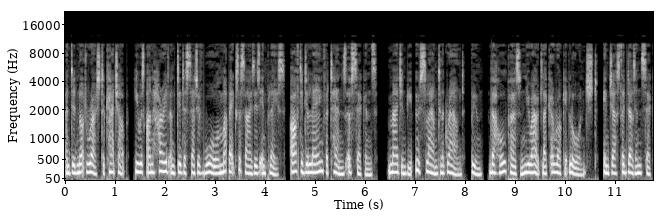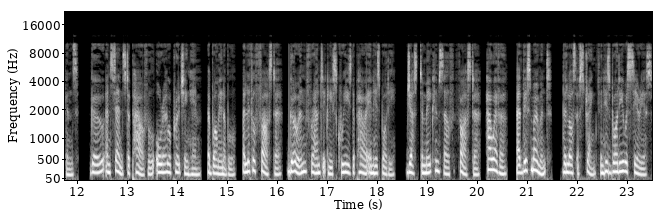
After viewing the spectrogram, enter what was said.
and did not rush to catch up. He was unhurried and did a set of warm-up exercises in place. After delaying for tens of seconds, Majin Buu slammed to the ground. Boom. The whole person knew out like a rocket launched. In just a dozen seconds, Gohan sensed a powerful aura approaching him. Abominable. A little faster. Gohan frantically squeezed the power in his body, just to make himself faster. However, at this moment, the loss of strength in his body was serious,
